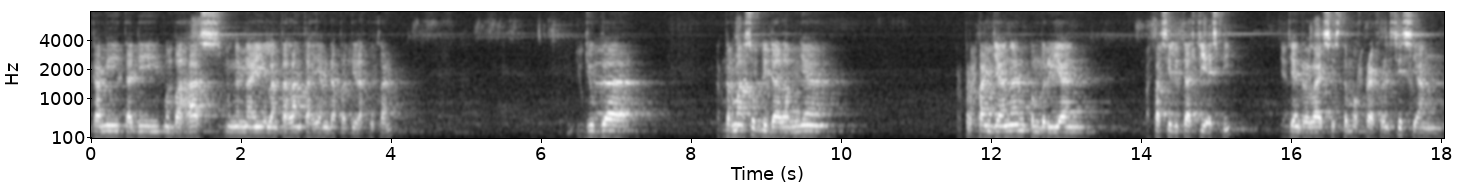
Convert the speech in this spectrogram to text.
kami tadi membahas mengenai langkah-langkah yang dapat dilakukan. Juga termasuk di dalamnya perpanjangan pemberian fasilitas GSP Generalized System of Preferences yang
